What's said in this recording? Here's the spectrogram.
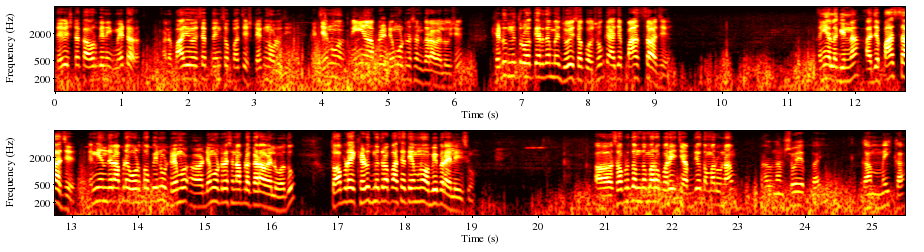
ત્રેવીસ ટકા ઓર્ગેનિક મેટર અને બાયો એસએફ ત્રણસો પચીસ ટેકનોલોજી કે જેનું અહીંયા આપણે ડેમોન્સ્ટ્રેશન કરાવેલું છે. ખેડૂત મિત્રો, અત્યારે તમે જોઈ શકો છો કે આજે પાંચ સા છે. અહીંયા લગીનના, આજે પાંચ સા છે. એની અંદર આપણે ઓર્થોપીનું ડેમો ડેમોન્સ્ટ્રેશન આપણે કરાવેલું હતું. તો આપણે ખેડૂત મિત્રો પાસેથી એમનો અભિપ્રાય લઈશું. સૌપ્રથમ તમારો પરિચય આપજો તમારું નામ? મારું નામ શોએબભાઈ ગામ મૈકા.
